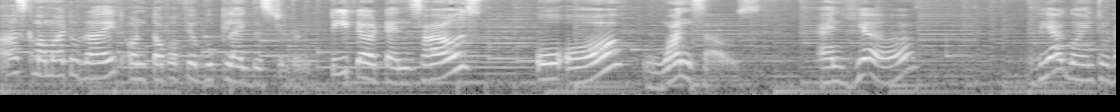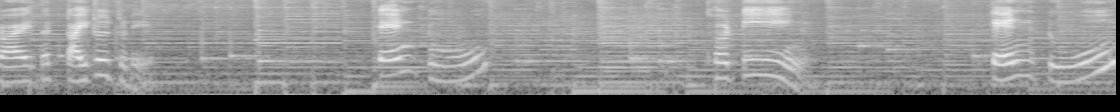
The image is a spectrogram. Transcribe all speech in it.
Ask Mama to write on top of your book like this, children. Teeter tens house. O or one's house. And here we are going to write the title today 10 to 13 10 to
